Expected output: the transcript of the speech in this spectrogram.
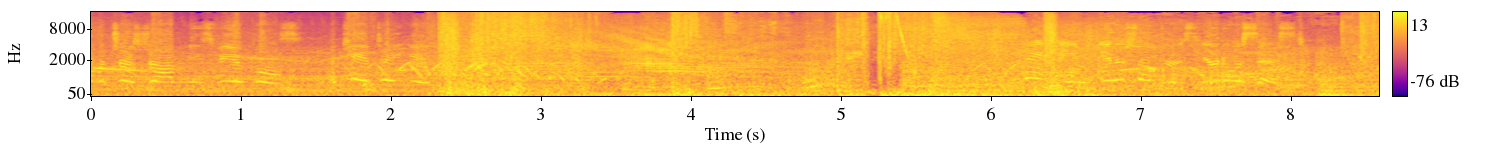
Amateurs driving these vehicles. I can't take it. Hey team, Interceptor is here to assist.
